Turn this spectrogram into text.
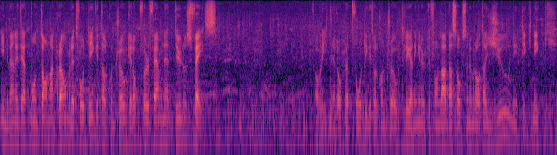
Invändigt ett Montana Crown, det är två Digital Control, galopp för fem Neptunus Face. Favoriten i loppet, två Digital Control till ledningen utifrån laddas också nummer 8 Unity Knick.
